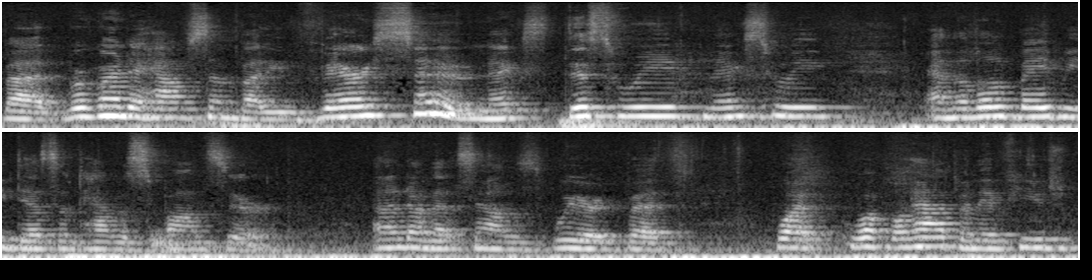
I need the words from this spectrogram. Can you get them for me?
But we're going to have somebody very soon, next this week, next week, and the little baby doesn't have a sponsor. I know that sounds weird, but what what will happen if you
